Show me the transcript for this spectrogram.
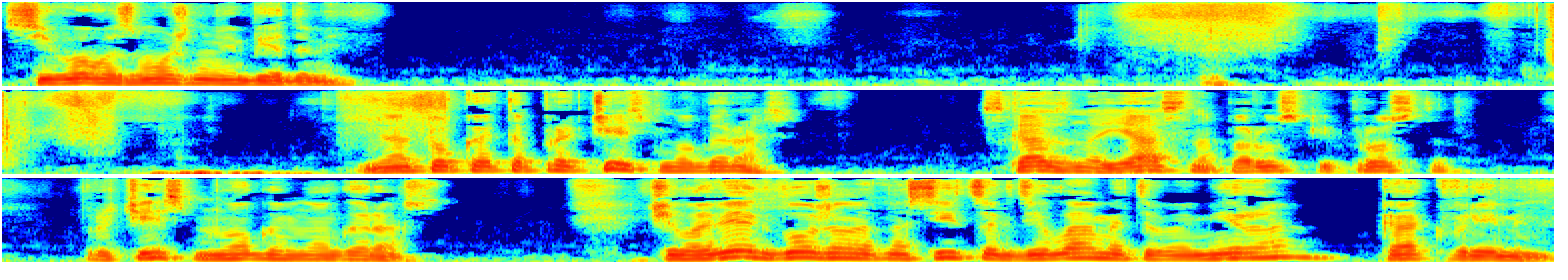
с его возможными бедами. Надо только это прочесть много раз. Сказано ясно, по-русски просто – прочесть много-много раз. Человек должен относиться к делам этого мира как временно,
